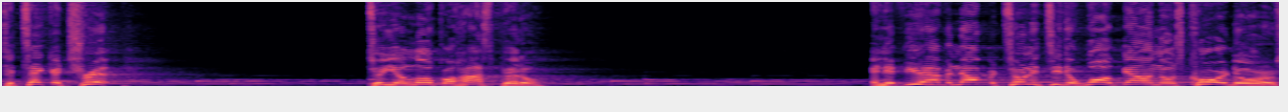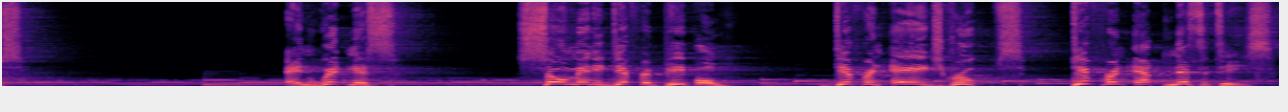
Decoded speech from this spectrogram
to take a trip to your local hospital. And if you have an opportunity to walk down those corridors and witness so many different people, different age groups, different ethnicities,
